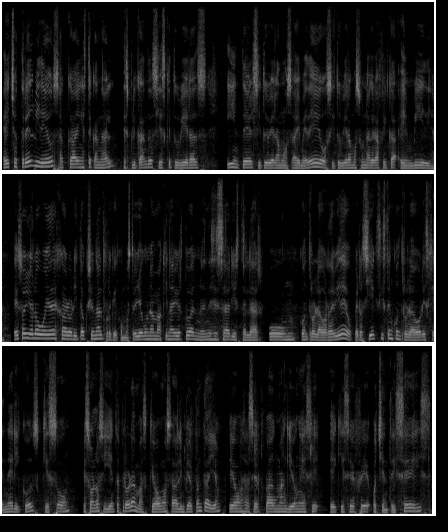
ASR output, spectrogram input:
he hecho tres videos acá en este canal explicando si es que tuvieras Intel, si tuviéramos AMD o si tuviéramos una gráfica Nvidia. Eso yo lo voy a dejar ahorita opcional porque como estoy en una máquina virtual no es necesario instalar un controlador de video, pero sí existen controladores genéricos que son que son los siguientes programas que vamos a limpiar pantalla y vamos a hacer pacman-s xf86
